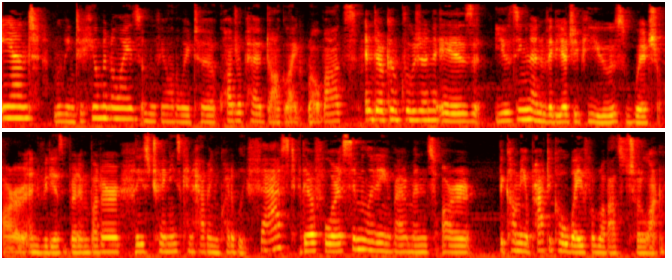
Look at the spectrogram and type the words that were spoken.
ant, moving to humanoids, moving all the way to quadruped dog-like robots. And their conclusion is using NVIDIA GPUs, which are NVIDIA's bread and butter, these trainings can happen incredibly fast. Therefore, simulating environments are becoming a practical way for robots to learn.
